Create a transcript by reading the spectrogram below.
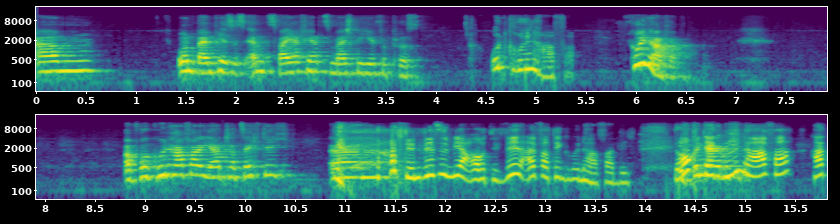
Ähm, und beim PSSM Zweierpferd zum Beispiel Hefe Plus. Und Grünhafer. Grünhafer. Obwohl Grünhafer ja tatsächlich. Ähm, den will sie mir auch. Die will einfach den Grünhafer nicht. Doch, der Grünhafer nicht, hat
